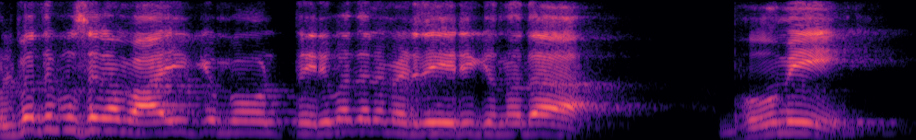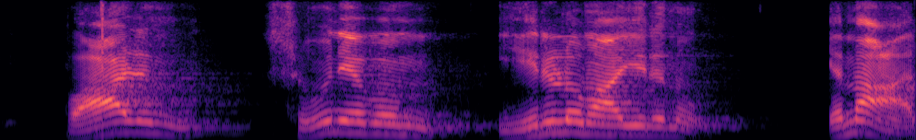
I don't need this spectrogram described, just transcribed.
ഉൽപ്പത്തി പുസ്തകം വായിക്കുമ്പോൾ തിരുവചനം എഴുതിയിരിക്കുന്നത് ഭൂമി പാഴും ശൂന്യവും ഇരുളുമായിരുന്നു. എന്നാൽ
